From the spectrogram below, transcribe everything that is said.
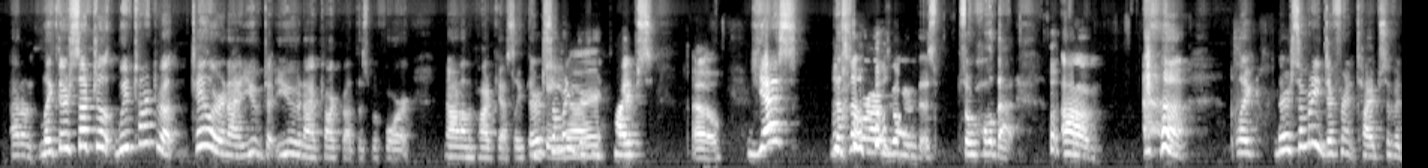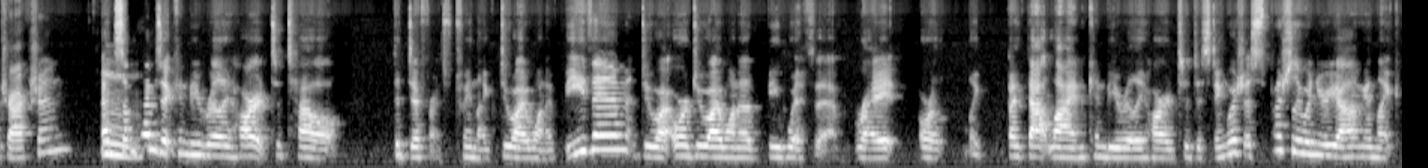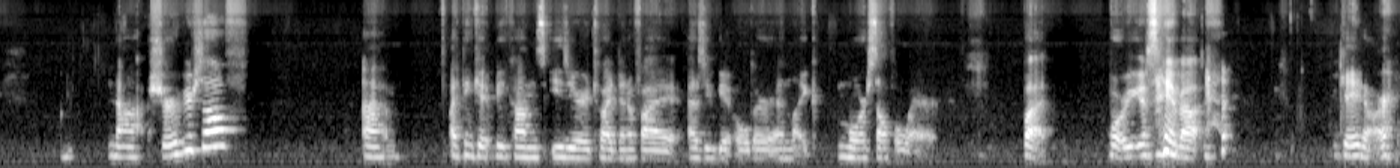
I don't like there's such a we've talked about Taylor and I, you've you and I have talked about this before, not on the podcast. Like there's so many different types. Oh, Yes, that's not where I was going with this. So hold that. Um like there's so many different types of attraction and Mm. sometimes it can be really hard to tell the difference between like do I want to be them, do I or do I want to be with them, right? Or like like that line can be really hard to distinguish especially when you're young and like not sure of yourself. Um I think it becomes easier to identify as you get older and like more self-aware. But what were you gonna say about Gaydar?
